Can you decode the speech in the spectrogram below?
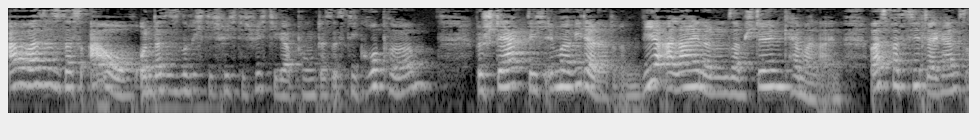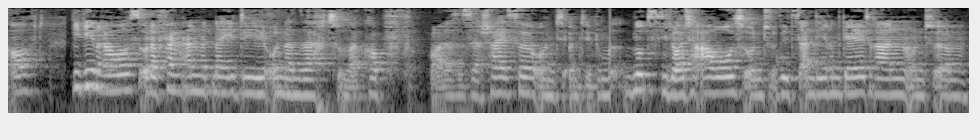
Aber was ist das auch? Und das ist ein richtig, richtig wichtiger Punkt. Das ist die Gruppe, bestärkt dich immer wieder da drin. Wir alleine in unserem stillen Kämmerlein. Was passiert da ganz oft? wir gehen raus oder fangen an mit einer Idee und dann sagt unser Kopf, boah, das ist ja scheiße und, und du nutzt die Leute aus und willst an deren Geld ran und ähm,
